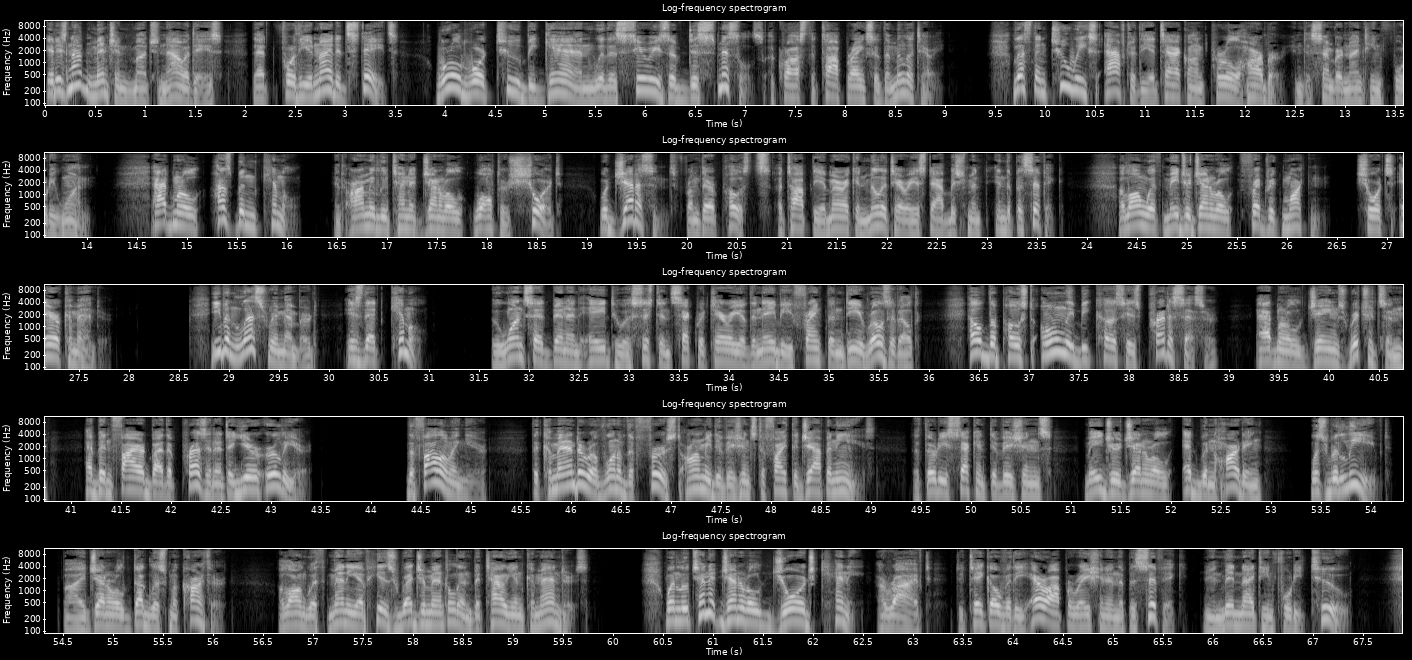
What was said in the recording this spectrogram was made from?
It is not mentioned much nowadays that for the United States, World War II began with a series of dismissals across the top ranks of the military. Less than two weeks after the attack on Pearl Harbor in December 1941, Admiral Husband Kimmel and Army Lieutenant General Walter Short were jettisoned from their posts atop the American military establishment in the Pacific, along with Major General Frederick Martin, Short's air commander. Even less remembered is that Kimmel, who once had been an aide to Assistant Secretary of the Navy Franklin D. Roosevelt, held the post only because his predecessor, Admiral James Richardson, had been fired by the President a year earlier. The following year, the commander of one of the first Army divisions to fight the Japanese, the 32nd Division's Major General Edwin Harding, was relieved by General Douglas MacArthur, along with many of his regimental and battalion commanders. When Lieutenant General George Kenney arrived to take over the air operation in the Pacific in mid 1942,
